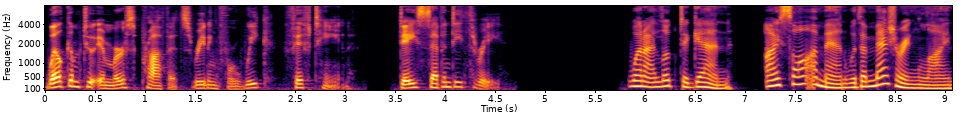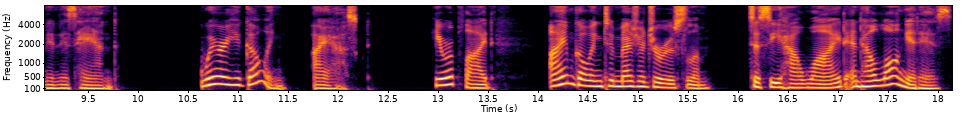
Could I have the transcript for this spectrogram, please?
Welcome to Immerse Prophets reading for week 15, day 73. When I looked again, I saw a man with a measuring line in his hand. Where are you going? I asked. He replied, I am going to measure Jerusalem, to see how wide and how long it is.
